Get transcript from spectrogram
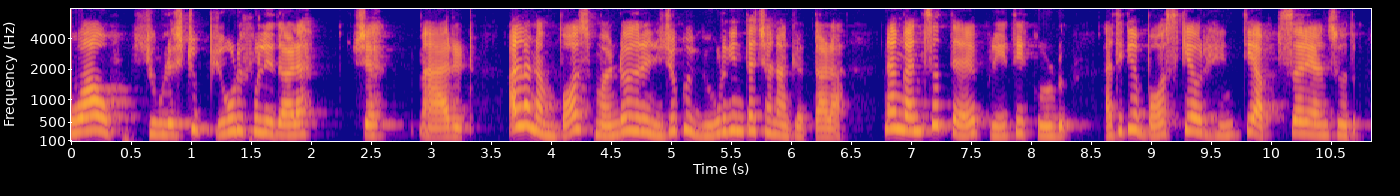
ವಾವ್, ಇವಳೆಷ್ಟು ಬ್ಯೂಟಿಫುಲ್ ಇದ್ದಾಳೆ. ಛೆ, ಮ್ಯಾರಿಡ್. ಅಲ್ಲ ನಮ್ಮ ಬಾಸ್ ಮಂಡೋದ್ರೆ ನಿಜಕ್ಕೂ ಇವಳಿಗಿಂತ ಚೆನ್ನಾಗಿರ್ತಾಳ. ನಂಗೆ ಅನ್ಸುತ್ತೆ, ಪ್ರೀತಿ ಕುರುಡು. ಅದಕ್ಕೆ ಬಾಸ್ಗೆ ಅವ್ರ ಹೆಂಡತಿ ಅಪ್ಸರೆ ಅನ್ಸೋದು.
